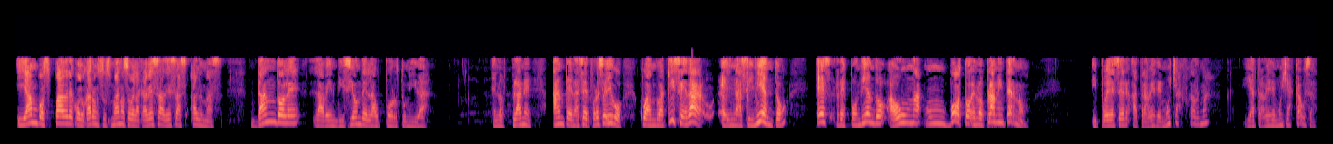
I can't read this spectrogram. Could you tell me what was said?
y ambos padres colocaron sus manos sobre la cabeza de esas almas, dándole la bendición de la oportunidad en los planes antes de nacer. Por eso digo, cuando aquí se da el nacimiento, es respondiendo a un voto en los planos internos. Y puede ser a través de muchas formas y a través de muchas causas.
